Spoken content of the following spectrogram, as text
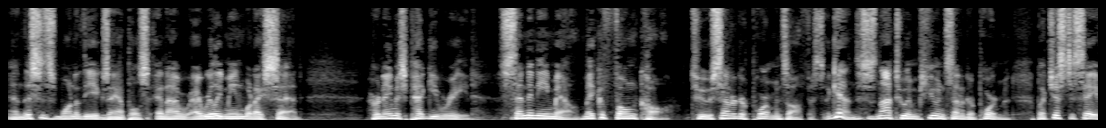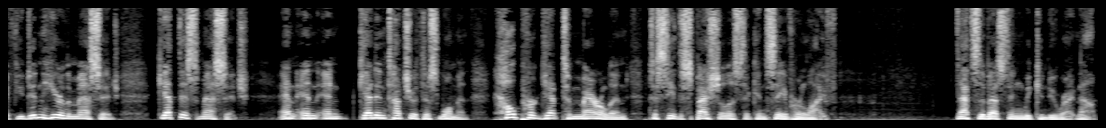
And this is one of the examples. And I, I really mean what I said. Her name is Peggy Reed. Send an email, make a phone call to Senator Portman's office. Again, this is not to impugn Senator Portman, but just to say if you didn't hear the message, get this message and, and, and get in touch with this woman. Help her get to Maryland to see the specialist that can save her life. That's the best thing we can do right now.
